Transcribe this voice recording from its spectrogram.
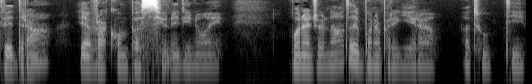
vedrà e avrà compassione di noi. Buona giornata e buona preghiera a tutti.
